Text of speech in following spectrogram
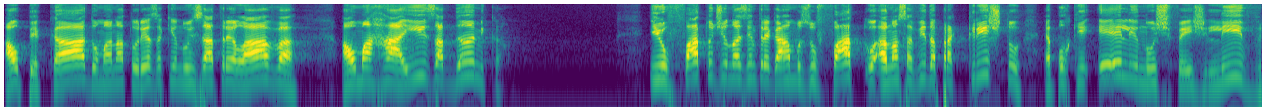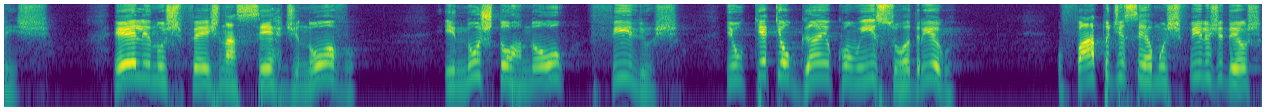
ao pecado, uma natureza que nos atrelava a uma raiz adâmica. E o fato de nós entregarmos o fato, a nossa vida para Cristo é porque Ele nos fez livres, Ele nos fez nascer de novo e nos tornou filhos. E o que que eu ganho com isso, Rodrigo? O fato de sermos filhos de Deus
